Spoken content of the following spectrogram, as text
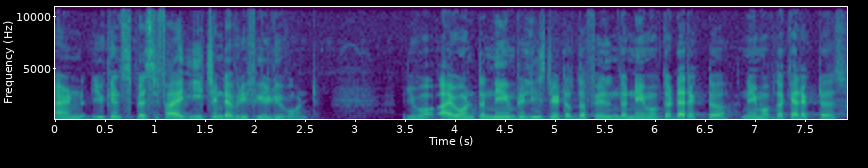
and you can specify each and every field you want. You wa I want the name, release date of the film, the name of the director, name of the characters,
